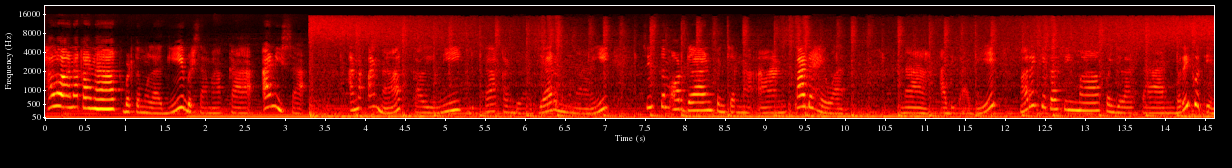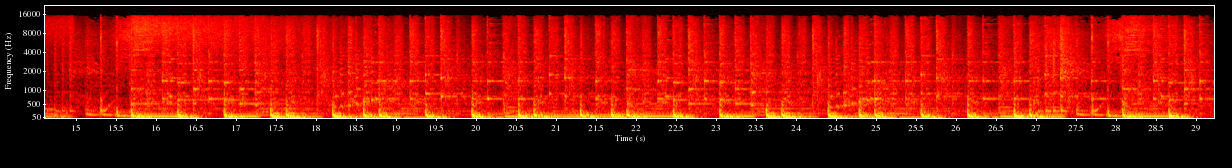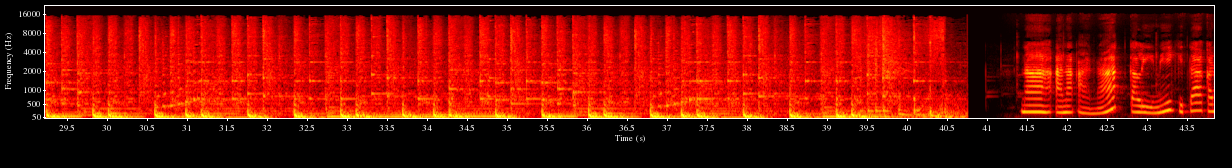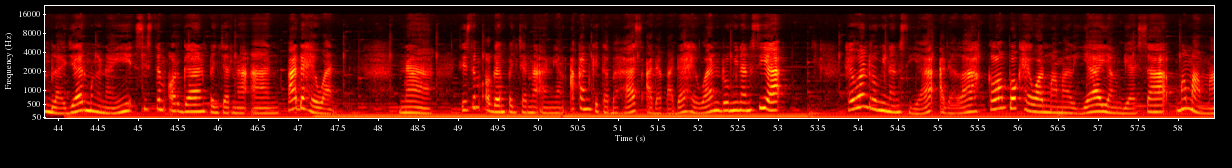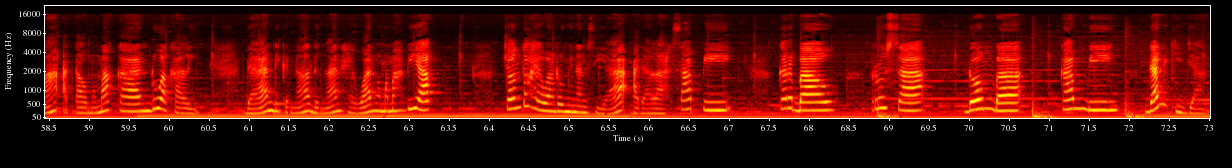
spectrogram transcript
Halo anak-anak, bertemu lagi bersama Kak Anissa. Anak-anak, kali ini kita akan belajar mengenai sistem organ pencernaan pada hewan. Nah, adik-adik, mari kita simak penjelasan berikut ini. Nah, anak-anak, kali ini kita akan belajar mengenai sistem organ pencernaan pada hewan. Nah, sistem organ pencernaan yang akan kita bahas ada pada hewan ruminansia. Hewan ruminansia adalah kelompok hewan mamalia yang biasa memamah atau memakan dua kali dan dikenal dengan hewan memamah biak. Contoh hewan ruminansia adalah sapi, kerbau, rusa, domba, kambing, dan kijang.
